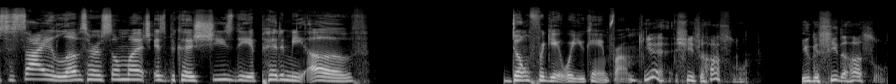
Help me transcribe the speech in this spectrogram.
society loves her so much is because she's the epitome of don't forget where you came from. Yeah, she's a hustle. You can see the hustle.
